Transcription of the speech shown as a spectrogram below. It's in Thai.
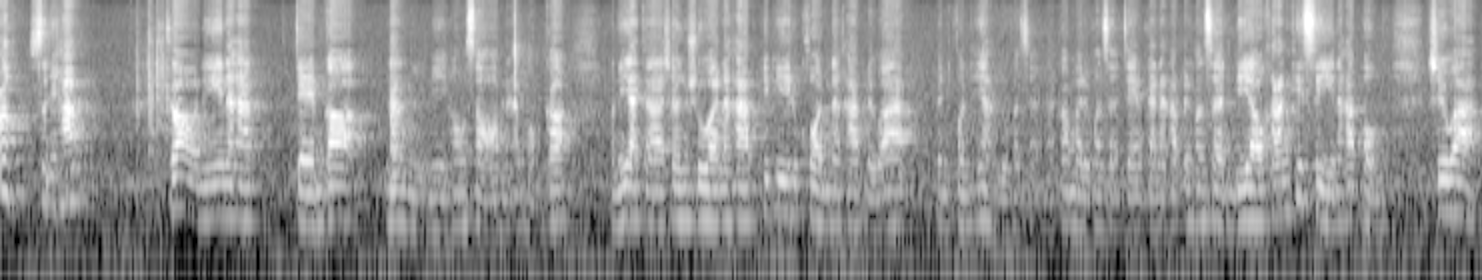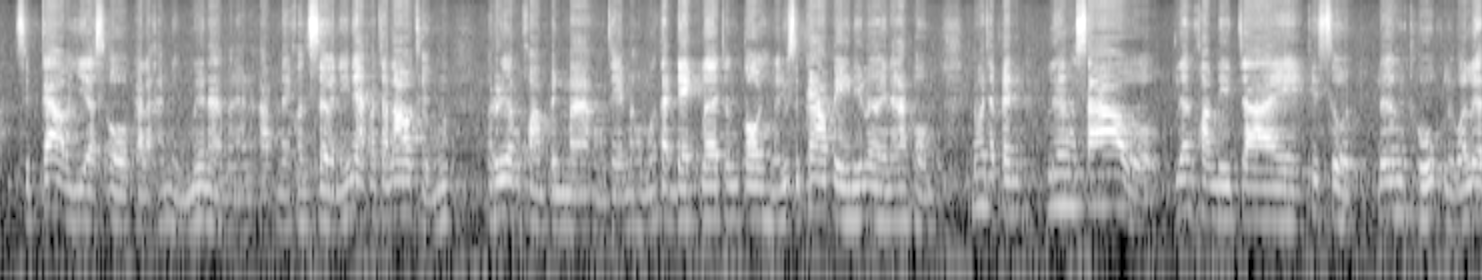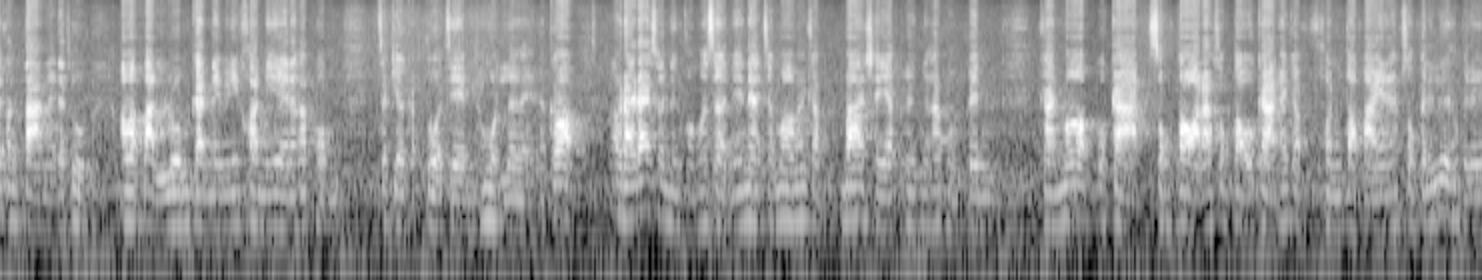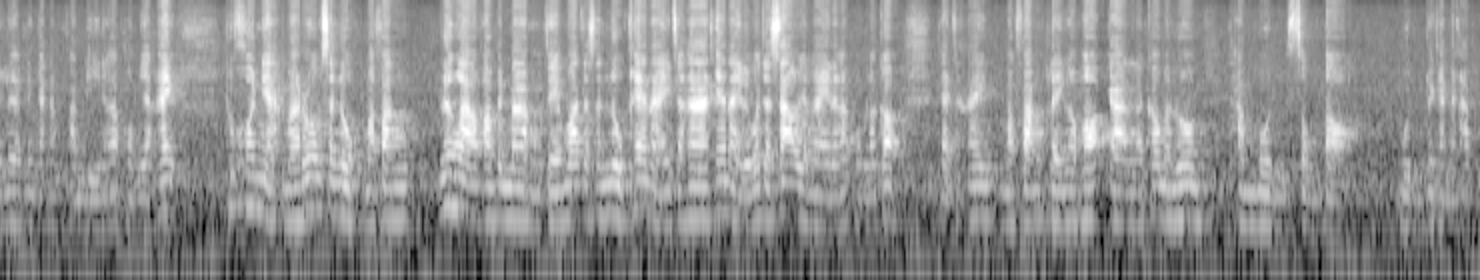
อ๋อสวัสดีครับ ก็วันนี้นะครับเจมก็นั่งอยู่นี่ห้องซ้อมนะครับ ผมก็วันนี้อยากจะเชิญชวนนะครับ พี่ๆทุกคนนะครับ หรือว่าเป็นคนที่อยากดูคอนเสิร์ตนะก็มาดูคอนเสิร์ตเจมกันนะครับ เป็นคอนเสิร์ตเดียวครั้งทีสี่4 นะครับผมชื่อว่า 19 years old กันละครั้งหนึ่งเมื่อนานมาแล้วนะครับ ในคอนเสิร์ตนี้เนี่ยก็จะเล่าถึง เรื่องความเป็นมาของเจมส์นะผมตั้งแต่เด็กเลยจนโตถึงอายุ 19 ปีนี้เลยนะครับผมไม่ว่าจะเป็นเรื่องเศร้า เรื่องความดีใจที่สุด เรื่องทุกข์หรือว่าเรื่องต่างๆเนี่ยจะถูกเอามาปั่นรวมกันในมินิคอนนี้เลยนะครับผมจะเกี่ยวกับตัวเจมส์ทั้งหมดเลย แล้วก็รายได้ส่วนหนึ่งของคอนเสิร์ตนี้เนี่ยจะมอบให้กับบ้านชัยพฤกษ์นะครับผมเป็นการมอบโอกาสส่งต่อนะครับส่งต่อโอกาสให้กับคนต่อไปนะครับ ส่งไปเรื่อยๆส่งไปเรื่อยๆเป็นการทำความดีนะครับ ผมอยากให้ ทุกคนเนี่ยมาร่วมสนุกมาฟังเรื่องราวความเป็นมาของเจมส์ว่าจะสนุกแค่ไหนจะฮาแค่ไหนหรือว่าจะเศร้ายังไงนะครับ ผมแล้วก็อยากจะให้มาฟังเพลงเพราะๆกัน แล้วก็มาร่วมทำบุญส่งต่อบุญด้วยกันนะครับ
